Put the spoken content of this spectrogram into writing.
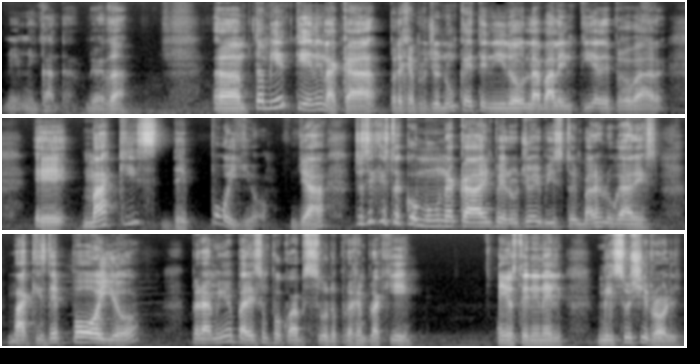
Me, me encanta, de verdad. Ah, también tienen acá, por ejemplo, yo nunca he tenido la valentía de probar eh, maquis de pollo, ¿ya? Yo sé que esto es común acá en Perú, yo he visto en varios lugares maquis de pollo, pero a mí me parece un poco absurdo. Por ejemplo, aquí ellos tienen el mi sushi roll,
